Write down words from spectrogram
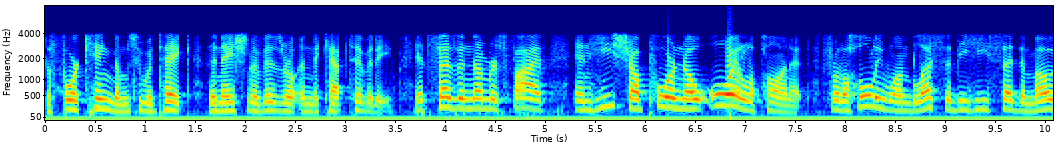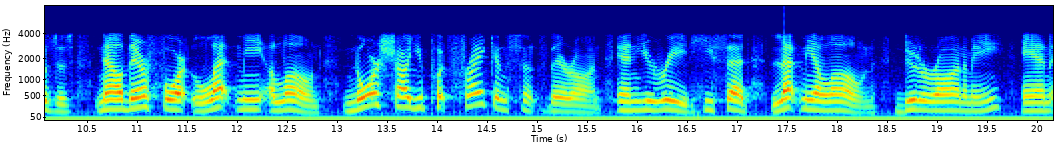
the four kingdoms who would take the nation of Israel into captivity. It says in Numbers 5, And he shall pour no oil upon it, For the Holy One, blessed be he, said to Moses, Now therefore let me alone, nor shall you put frankincense thereon. And you read, He said, Let me alone. Deuteronomy and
